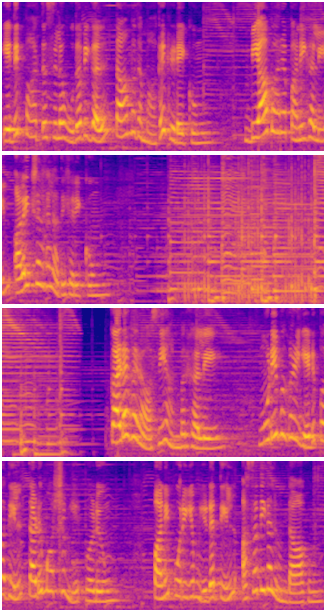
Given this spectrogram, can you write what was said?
எதிர்பார்த்த சில உதவிகள் தாமதமாக கிடைக்கும். வியாபார பணிகளில் அலைச்சல்கள் அதிகரிக்கும். கடகராசி அன்பர்களே முடிவுகள் எடுப்பதில் தடுமாற்றம் ஏற்படும். பணிபுரியும் இடத்தில் அசதிகள் உண்டாகும்.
